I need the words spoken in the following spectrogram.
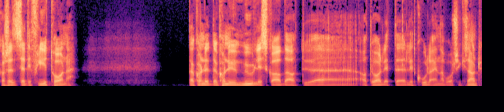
kanskje sett i flytårnet. Da kan det, da kan det umulig skade at du, eh, at du har litt, eh, litt cola innabords, ikke sant?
